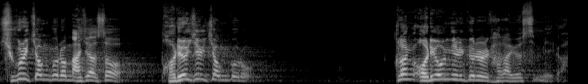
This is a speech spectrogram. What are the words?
죽을 정도로 맞아서 버려질 정도로 그런 어려운 일들을 당하였습니다.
